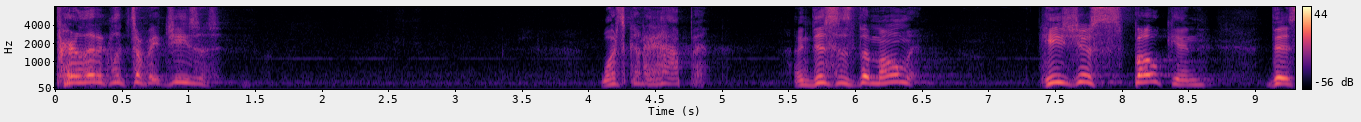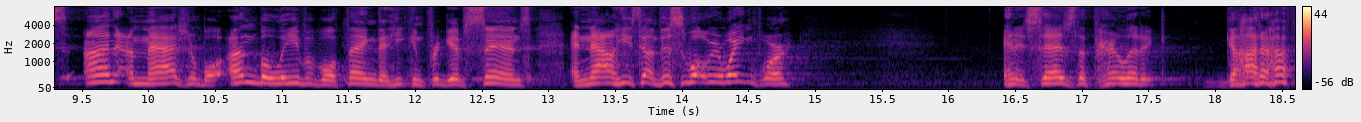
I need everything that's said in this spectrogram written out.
Paralytic looks up at Jesus. What's going to happen? I mean, this is the moment. He's just spoken this unimaginable, unbelievable thing that he can forgive sins, and now he's saying, This is what we were waiting for. And it says the paralytic got up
